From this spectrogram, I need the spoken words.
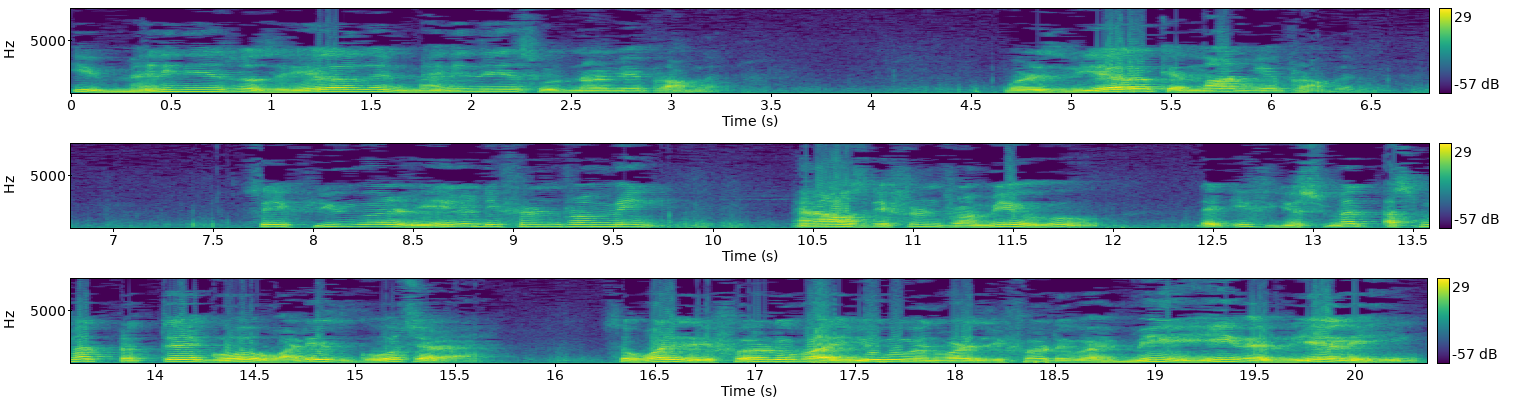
If manyness was real, then manyness would not be a problem. What is real cannot be a problem. So if you were really different from me, and I was different from you, that if Yusmat Asmat Pratyay Go, what is Gochara? So what is referred to by you and what is referred to by me were really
